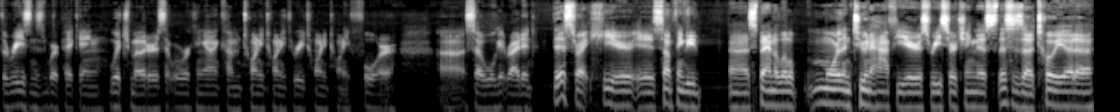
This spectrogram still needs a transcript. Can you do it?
the reasons we're picking which motors that we're working on come 2023, 2024. Uh, so we'll get right in. This right here is something we've uh, spent a little more than two and a half years researching this. This is a Toyota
